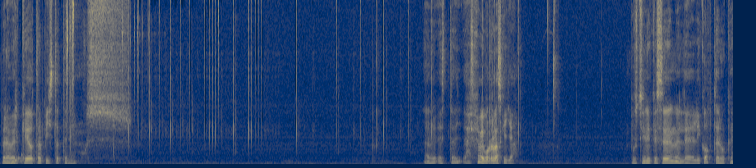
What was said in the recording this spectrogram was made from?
Pero a ver, ¿qué otra pista tenemos? A ver, esta... Déjame borrar las que ya. Pues tiene que ser en el de helicóptero o qué.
